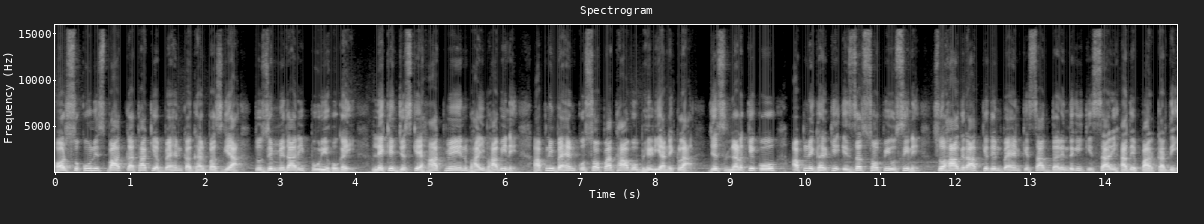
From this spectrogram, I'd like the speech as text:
और सुकून इस बात का था कि अब बहन का घर बस गया तो ज़िम्मेदारी पूरी हो गई। लेकिन जिसके हाथ में इन भाई भाभी ने अपनी बहन को सौंपा था, वो भेड़िया निकला। जिस लड़के को अपने घर की इज़्ज़त सौंपी, उसी ने सुहाग रात के दिन बहन के साथ दरिंदगी की सारी हदें पार कर दी।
